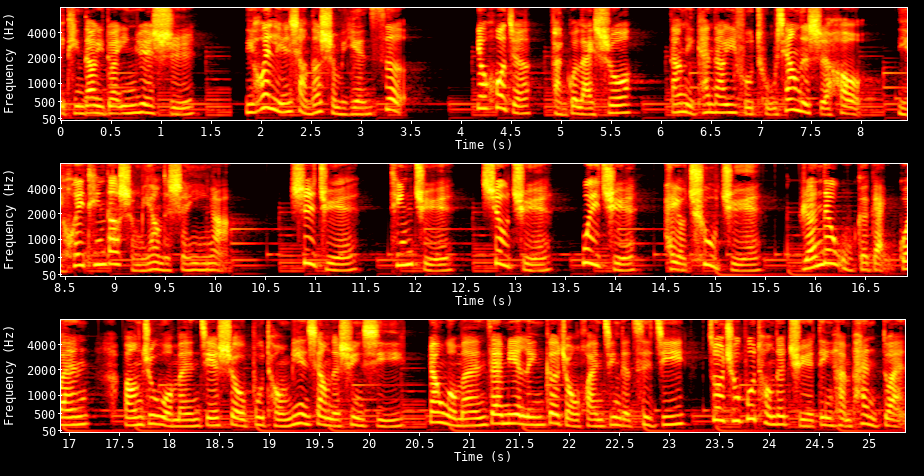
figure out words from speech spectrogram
你听到一段音乐时，你会联想到什么颜色？又或者反过来说，当你看到一幅图像的时候，你会听到什么样的声音啊？视觉、听觉、嗅觉、味觉，还有触觉，人的五个感官帮助我们接受不同面向的讯息，让我们在面临各种环境的刺激，做出不同的决定和判断。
